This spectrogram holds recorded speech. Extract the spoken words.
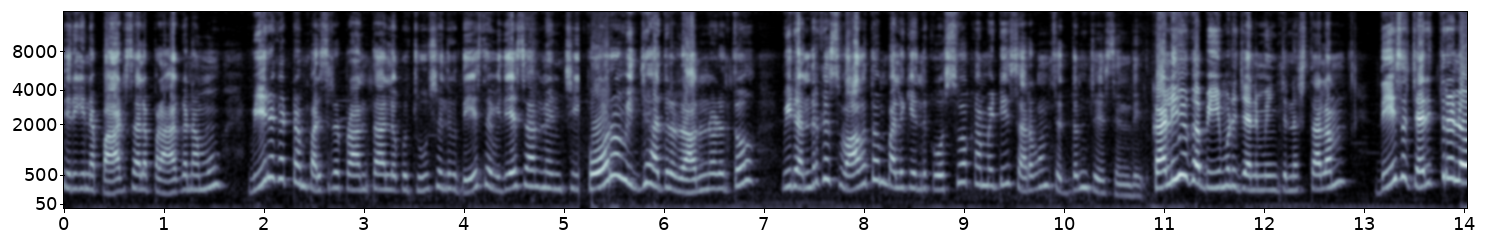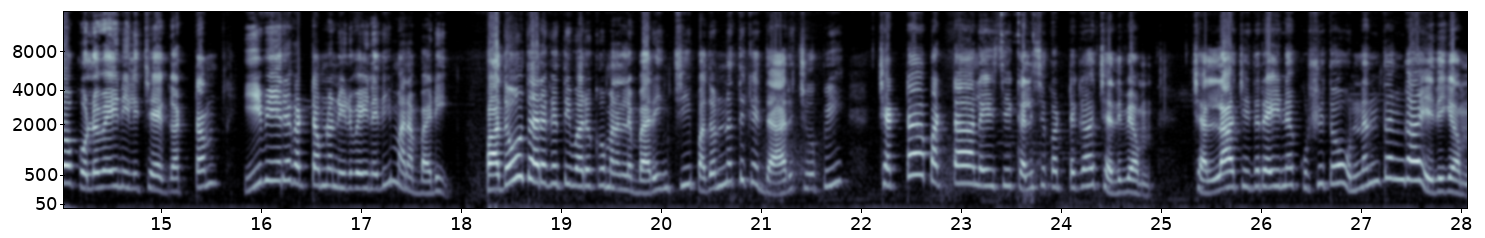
తిరిగిన పాఠశాల ప్రాంగణము వీరఘట్టం పరిసర ప్రాంతాలకు చూసేందుకు దేశ విదేశాల నుంచి పూర్వ విద్యార్థులు రానుండడంతో వీరందరికీ స్వాగతం పలికేందుకు ఉత్సవ కమిటీ సర్వం సిద్ధం చేసింది. కలియుగ భీముడు జన్మించిన స్థలం దేశ చరిత్రలో కొలువై నిలిచే ఘట్టం ఈ వీరఘట్టంలో నిలువైనది మన బడి. పదో తరగతి వరకు మనల్ని భరించి పదోన్నతికి దారి చూపి చట్టా పట్టాలేసి కలిసికట్టుగా చదివాం. చల్లా చెదురైన కృషితో ఉన్నంతంగా ఎదిగాం.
